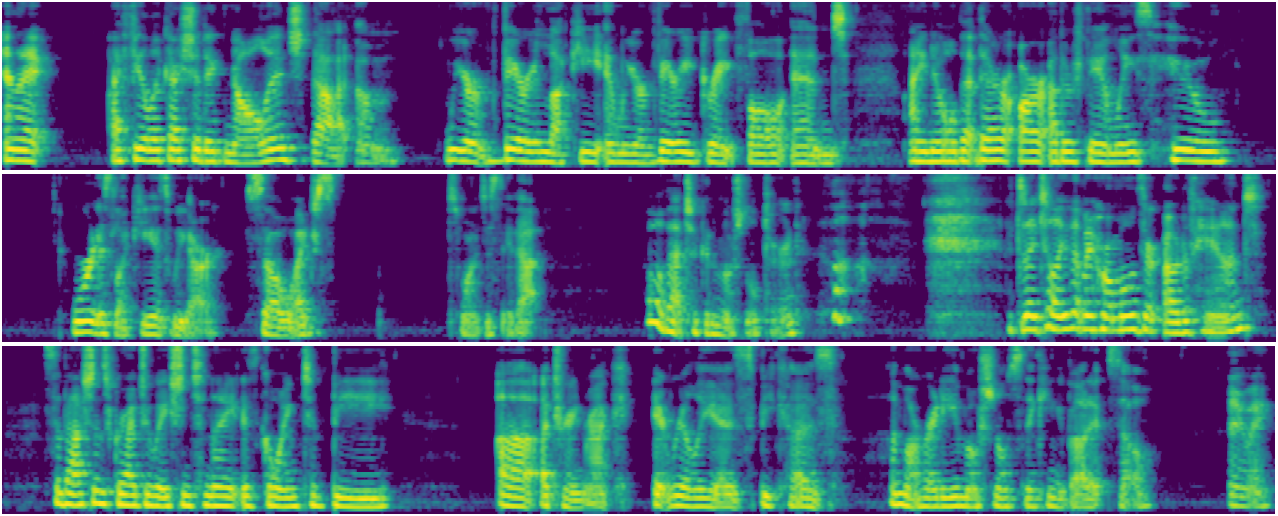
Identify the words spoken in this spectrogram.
And I, I feel like I should acknowledge that um, we are very lucky and we are very grateful. And I know that there are other families who weren't as lucky as we are. So I just just wanted to say that. Oh, that took an emotional turn. Did I tell you that my hormones are out of hand? Sebastian's graduation tonight is going to be uh, a train wreck. It really is because I'm already emotional just thinking about it. So, anyway,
